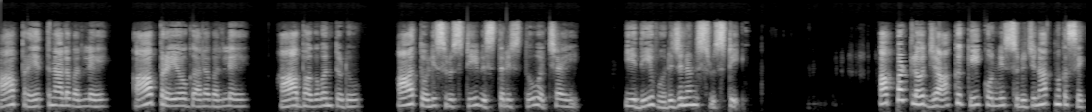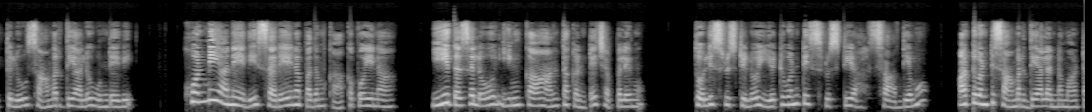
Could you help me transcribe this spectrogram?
ఆ ప్రయత్నాల వల్లే ఆ ప్రయోగాల వల్లే ఆ భగవంతుడు ఆ తొలి సృష్టి విస్తరిస్తూ వచ్చాయి. ఇది ఒరిజినల్ సృష్టి. అప్పట్లో జాక్కి కొన్ని సృజనాత్మక శక్తులు సామర్థ్యాలు ఉండేవి. కొన్ని అనేది సరైన పదం కాకపోయినా ఈ దశలో ఇంకా అంతకంటే చెప్పలేము. తొలి సృష్టిలో ఎటువంటి సృష్టి సాధ్యమో అటువంటి సామర్థ్యాలన్నమాట.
